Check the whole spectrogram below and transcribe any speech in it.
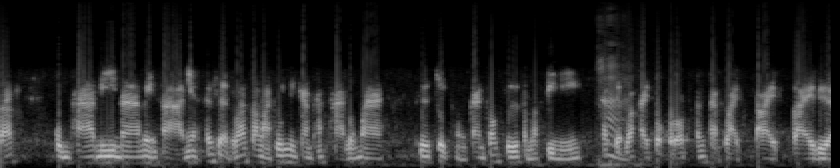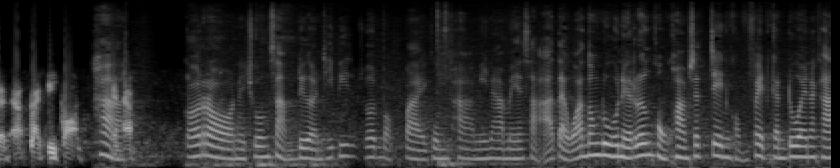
สักกุมภามีนาเมษาเนี่ยถ้าเกิดว่าตลาดหุ้นมีการพักฐานลงมาคือจุดของการเข้าซื้อสำหรับปีนี้ ถ้าเกิดว่าใครตกรถตั้งแต่ปลายปลายปลายเดือนอะปลายปีก่อนค่ะนะครับ ก็รอในช่วง 3 เดือนที่พี่สุโชตบอกไปกุมภามีนาเมษาแต่ว่าต้องดูในเรื่องของความชัดเจนของเฟดกันด้วยนะคะ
